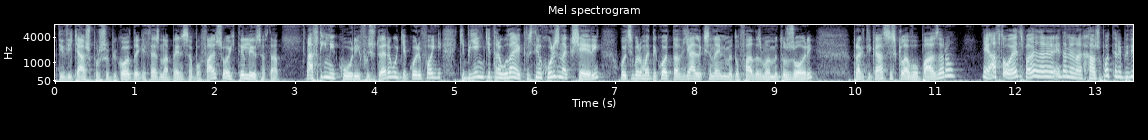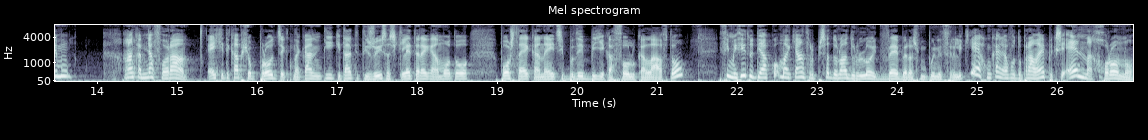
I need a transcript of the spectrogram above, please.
τη δικιά σου προσωπικότητα και θες να παίρνεις αποφάσεις. Όχι, τελείω αυτά. Αυτή είναι η κορύφωση του έργου και κορυφώνει και πηγαίνει και τραγουδάει η Κριστίν χωρίς να ξέρει ότι στην πραγματικότητα διάλεξε να είναι με το φάντασμα με το ζόρι, πρακτικά σε σκλαβοπάζαρο. Ε, αυτό έτσι ήταν, ήταν ένα χάσο. Οπότε επειδή μου αν καμιά φορά έχετε κάποιο project να κάνετε ή κοιτάτε τη ζωή σας και λέτε ρε γαμό το πώς θα έκανα έτσι που δεν πήγε καθόλου καλά αυτό, θυμηθείτε ότι ακόμα και άνθρωποι σαν τον Άντρου Λόιτ Βέμπερ, ας πούμε, που είναι θρηλυκοί, έχουν κάνει αυτό το πράγμα. Έπαιξε ένα χρόνο,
